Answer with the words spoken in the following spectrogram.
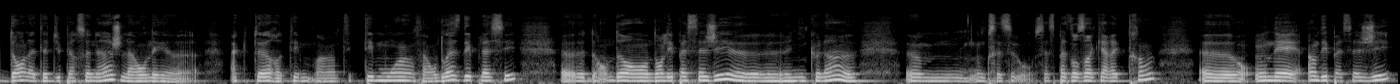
dans la tête du personnage. Là, on est euh, acteur, témoin, té- témoin. Enfin, on doit se déplacer. Dans, dans, les passagers, Nicolas. donc ça, se- ça se passe dans un carré de train. On est un des passagers,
